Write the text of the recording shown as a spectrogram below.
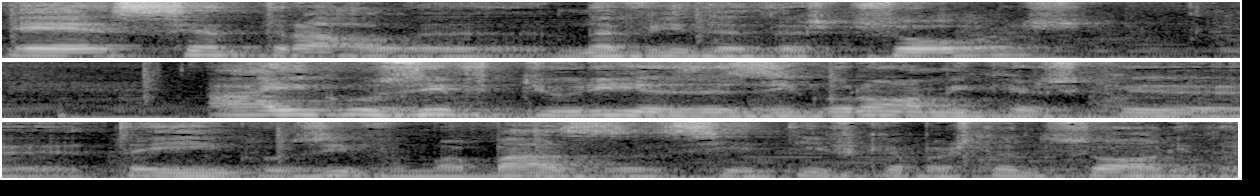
é central eh, na vida das pessoas. Há inclusive teorias económicas que têm inclusive uma base científica bastante sólida,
